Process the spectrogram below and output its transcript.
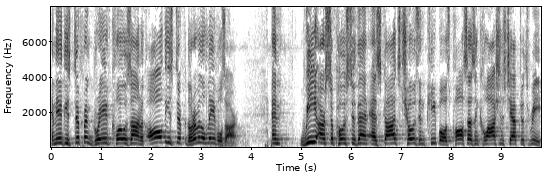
and they have these different grave clothes on with all these different, whatever the labels are. And we are supposed to then, as God's chosen people, as Paul says in Colossians chapter 3,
